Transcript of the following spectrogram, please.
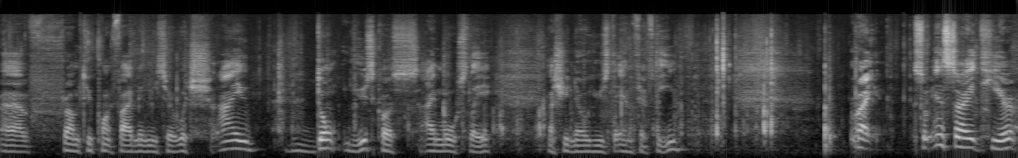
uh, from 2.5 millimeter, which I don't use because I mostly, as you know, use the M15. Right, so inside here,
